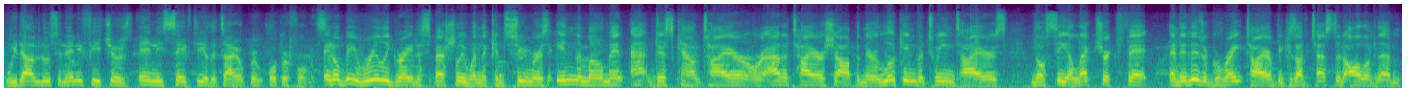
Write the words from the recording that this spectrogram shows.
without losing any features, any safety of the tire or performance. It'll be really great, especially when the consumer's in the moment at discount tire or at a tire shop and they're looking between tires. They'll see electric fit, and it is a great tire because I've tested all of them.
